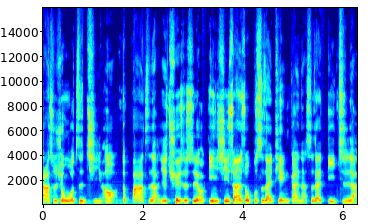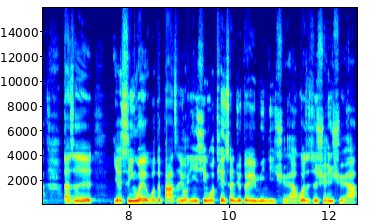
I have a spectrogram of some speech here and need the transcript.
大师兄我自己哈的八字啊，也确实是有印星，虽然说不是在天干啊，是在地支啊，但是也是因为我的八字有印星，我天生就对于命理学啊，或者是玄学啊，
